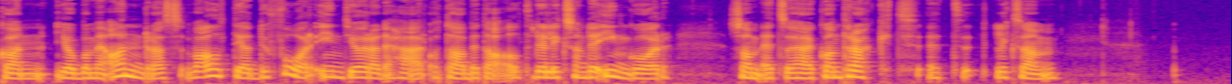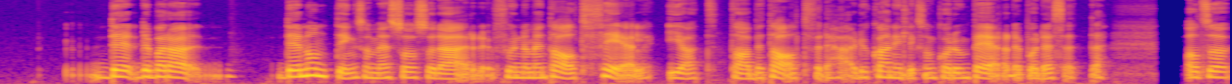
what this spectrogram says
kan jobba med andras var alltid att du får inte göra det här och ta betalt. Det, liksom, det ingår som ett så här kontrakt, ett liksom... Det, det bara det är någonting som är så sådär fundamentalt fel i att ta betalt för det här. Du kan inte liksom korrumpera det på det sättet. Alltså,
